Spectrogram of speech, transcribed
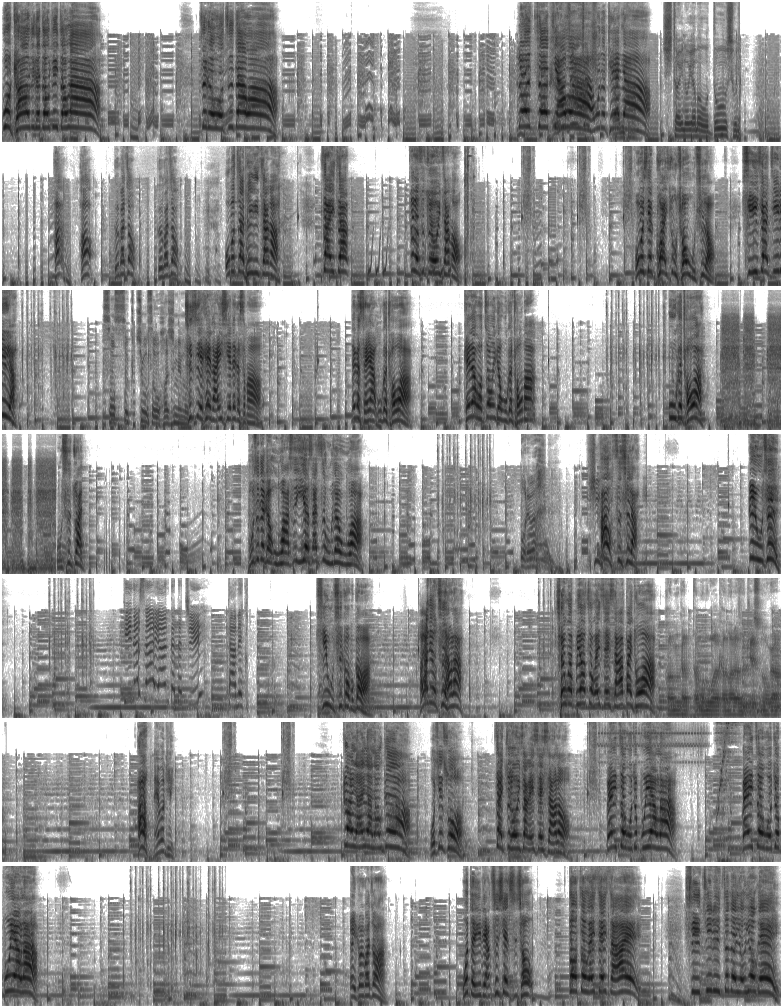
我靠，你个懂你懂啊！这个我知道啊。 忍者脚啊！我的天哪！死体の山をどう処理好，好，各位观众，各位观众，我们再拼一张啊！再一张，真的是最后一张哦。我们先快速抽五次哦，洗一下几率啊。早速調査を始めます。其实也可以来一些那个什么，那个谁啊，五个头啊， 可以让我中一个五个头吗？五个头啊，武士传，不是那个五啊，是一二三四五的五啊。俺は皮膚好，四次了，第五次，来なさいあんたたち食べこ洗五次够不够啊？ 好了，六次好了，千万不要中 SSR，拜托啊！歯向かったものは必ず消すのが好，没问题。该来了，老哥啊！我先说，在最后一张 SSR 了，没中我就不要啦，没中我就不要啦。 哎，各位观众啊，我等于两次限时抽都中 SSR 哎、洗几率真的有用哎、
